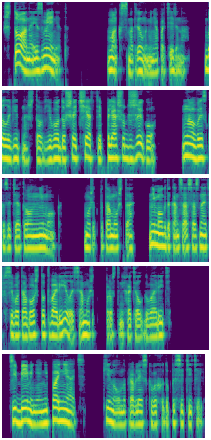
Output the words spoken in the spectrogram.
Что она изменит?» Макс смотрел на меня потерянно. Было видно, что в его душе черти пляшут жигу, но высказать это он не мог. Может, потому что не мог до конца осознать всего того, что творилось, а может, просто не хотел говорить. «Тебе меня не понять», — кинул, направляясь к выходу посетитель.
